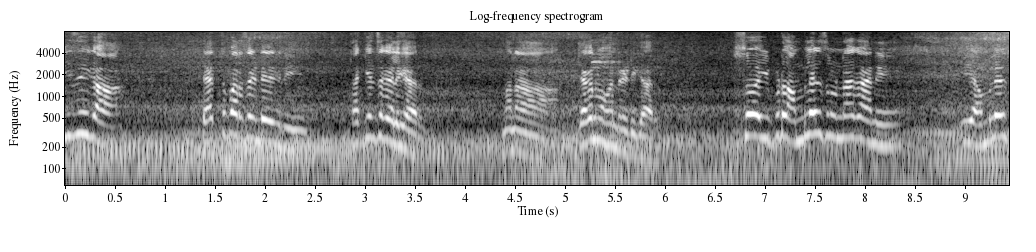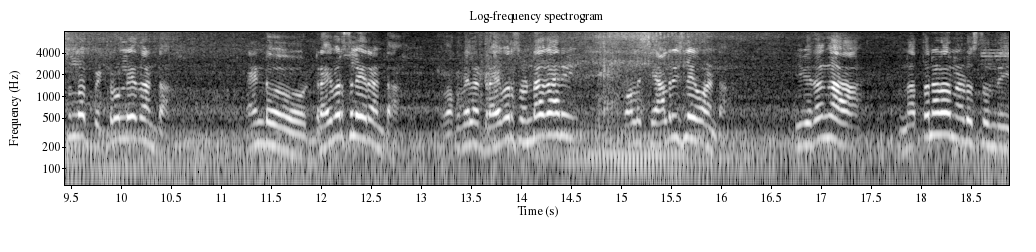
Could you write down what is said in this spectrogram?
ఈజీగా డెత్ పర్సంటేజ్ని తగ్గించగలిగారు మన జగన్మోహన్ రెడ్డి గారు. సో ఇప్పుడు అంబులెన్స్లు ఉన్నా కానీ ఈ అంబులెన్స్లో పెట్రోల్ లేదంట. అండ్ డ్రైవర్స్ లేరంట. ఒకవేళ డ్రైవర్స్ ఉన్నా కానీ వాళ్ళ శాలరీస్ లేవంట. ఈ విధంగా నత్తనడ నడుస్తుంది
